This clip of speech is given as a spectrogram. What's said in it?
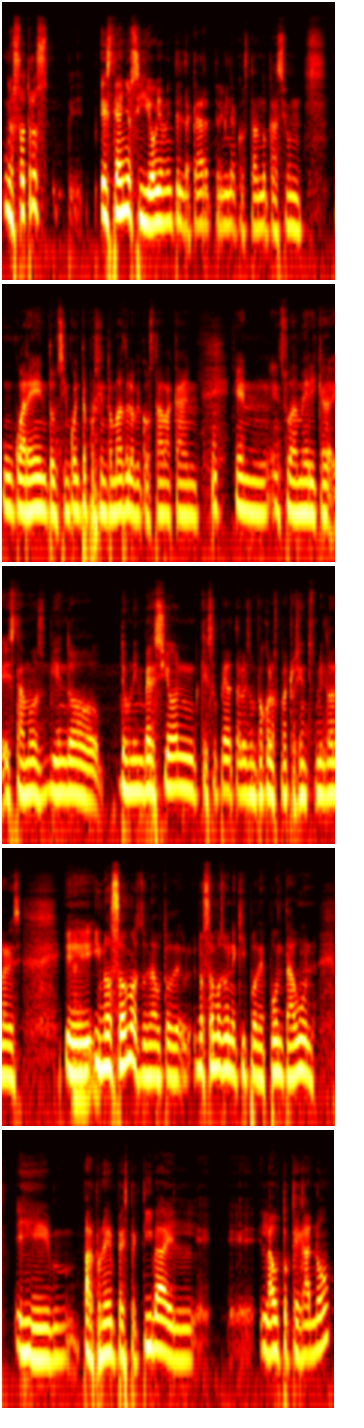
nosotros, este año sí, obviamente el Dakar termina costando casi un, un 40, un 50% más de lo que costaba acá en, en, en Sudamérica. Estamos viendo de una inversión que supera tal vez un poco los 400 mil dólares. Eh, y no somos de un auto de- no somos de un equipo de punta aún. Y para poner en perspectiva el, el auto que ganó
